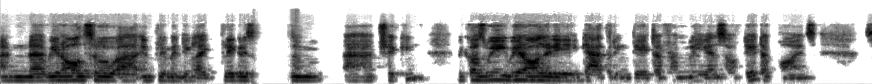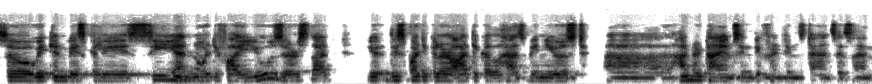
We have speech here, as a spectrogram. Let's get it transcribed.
and uh, we're also uh, implementing like plagiarism uh, checking because we, we are already gathering data from millions of data points. So we can basically see and notify users that you, this particular article has been used uh, 100 times in different instances and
